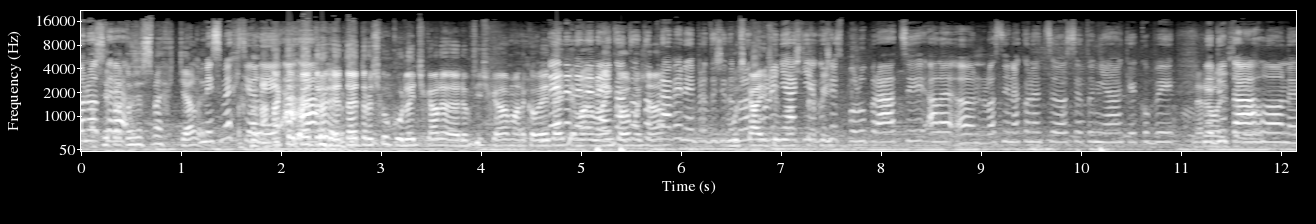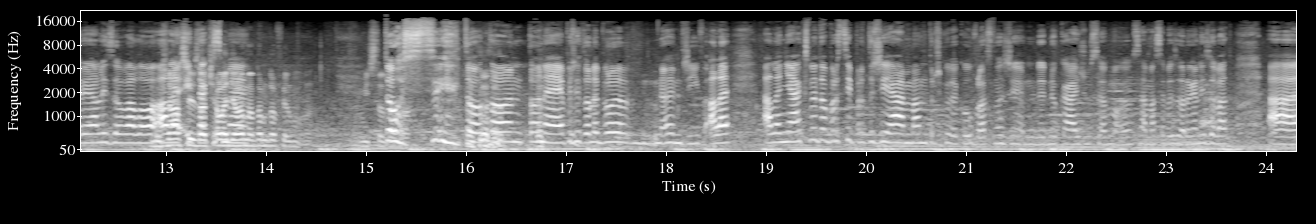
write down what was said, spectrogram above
ono, Asi teda, protože jsme chtěli. my jsme chtěli A tak to, to, je, a, tro, to je trošku kudlička do bříška Markovi ne, teď, ne, ne, ne, ne, malinko to, to, možná. to právě ne, protože to bylo kvůli nějaký trpí. jakože spolupráci, ale uh, vlastně nakonec se to nějak jakoby nedotáhlo, nerealizovalo, Možná ale si i tak začala jsme... dělat na tomto filmu. ne? Místo To toho. si, to, to, to ne, protože tohle bylo mnohem dřív, ale, ale nějak jsme to prostě, protože já mám trošku takovou vlastnost, že dokážu sama, sama sebe zorganizovat a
